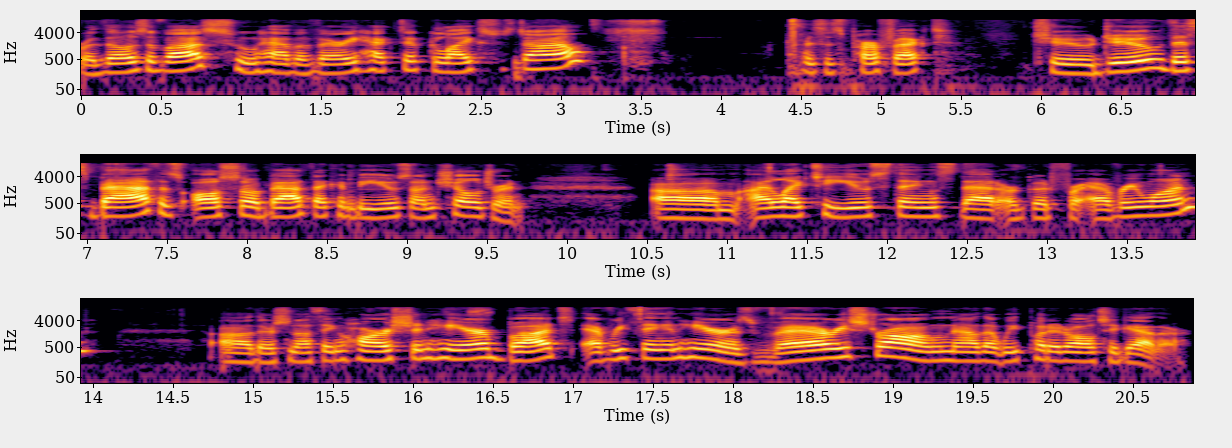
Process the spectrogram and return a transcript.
for those of us who have a very hectic lifestyle, this is perfect to do. This bath is also a bath that can be used on children. Um, I like to use things that are good for everyone. Uh, there's nothing harsh in here, but everything in here is very strong now that we put it all together.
